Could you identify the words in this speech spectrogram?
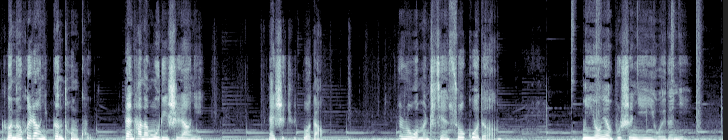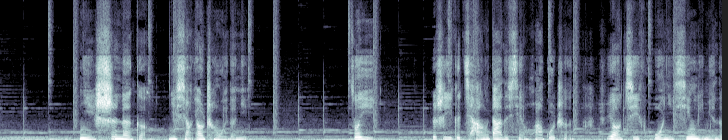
可能会让你更痛苦，但它的目的是让你开始去做到。正如我们之前说过的，你永远不是你以为的你，你是那个你想要成为的你。所以，这是一个强大的显化过程，需要激活你心里面的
